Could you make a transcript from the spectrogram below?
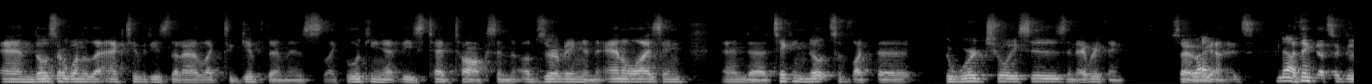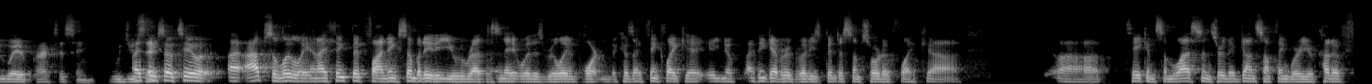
and those are one of the activities that i like to give them is like looking at these ted talks and observing and analyzing and uh, taking notes of like the the word choices and everything so right. yeah it's no. i think that's a good way of practicing would you i say? think so too uh, absolutely and i think that finding somebody that you resonate with is really important because i think like uh, you know i think everybody's been to some sort of like uh, uh, taken some lessons or they've done something where you're kind of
